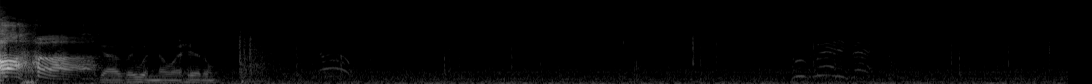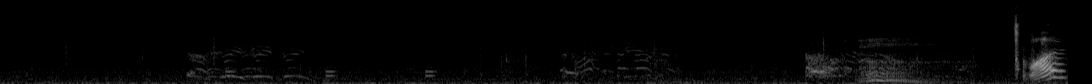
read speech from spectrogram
Ah! Guys, they wouldn't know I hit them. What?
